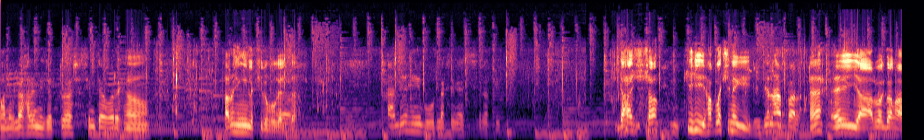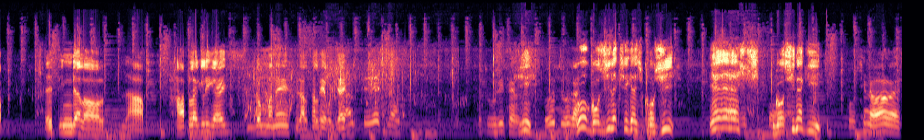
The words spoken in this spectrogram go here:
মানুহবিলাক খালি নিজৰটো চিন্তা কৰে। আৰু শিঙি লাগছি ৰ'ব গাইজা কালিও শিঙি বহুত লাগছে গাইছ ৰাতি। গাই চাওঁ কি সাপ লাগছি নেকি? দুইডাল হাফ বাল। হে এই আৰু একডাল সাপ। এই তিনডাল হ'ল সাপ। সাপ লাগলি গাই একদম মানে জাল চাল শেষ হৈ যায়। ও গজি লাগছি গাইছ গজি এছ গছি নাকি কচি নহয় গাইছ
